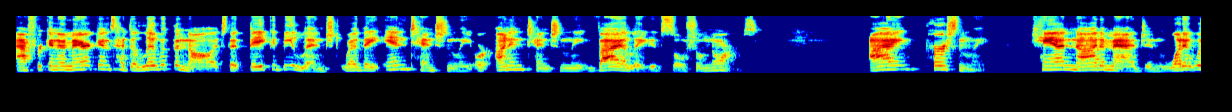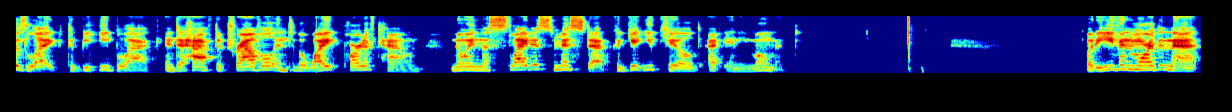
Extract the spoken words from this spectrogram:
African Americans had to live with the knowledge that they could be lynched whether they intentionally or unintentionally violated social norms. I personally cannot imagine what it was like to be Black and to have to travel into the white part of town, knowing the slightest misstep could get you killed at any moment. But even more than that,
